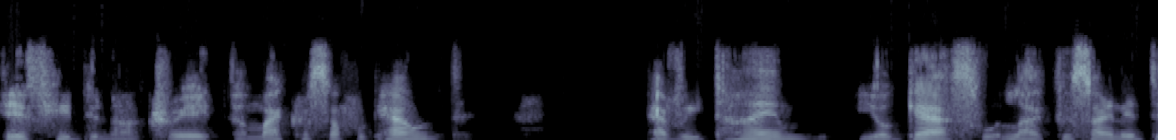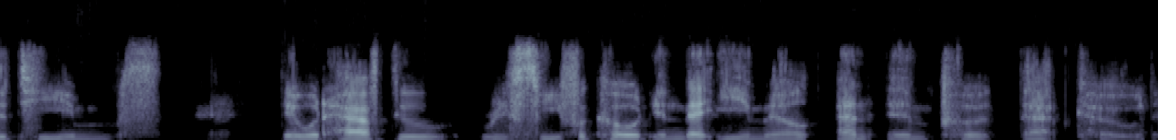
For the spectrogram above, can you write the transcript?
if you do not create a Microsoft account, every time your guests would like to sign into Teams, they would have to receive a code in their email and input that code.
